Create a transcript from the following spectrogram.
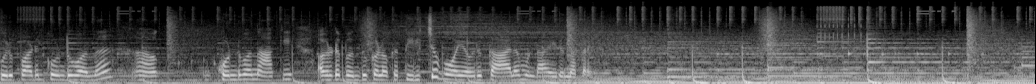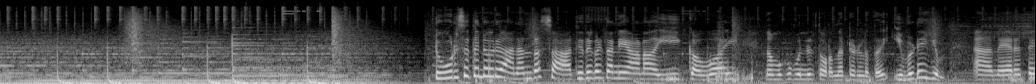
കുരുപ്പാടിൽ കൊണ്ടുവന്ന് കൊണ്ടുവന്നാക്കി അവരുടെ ബന്ധുക്കളൊക്കെ തിരിച്ചുപോയ ഒരു കാലമുണ്ടായിരുന്നത്രേ. ടൂറിസത്തിന്റെ ഒരു അനന്ത സാധ്യതകൾ തന്നെയാണ് ഈ കവായി നമുക്ക് മുന്നിൽ തുറന്നിട്ടുള്ളത്. ഇവിടെയും നേരത്തെ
